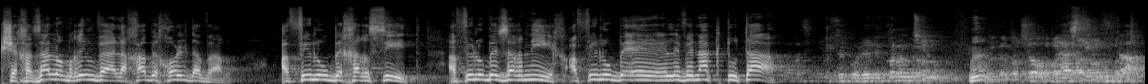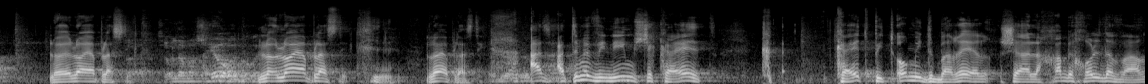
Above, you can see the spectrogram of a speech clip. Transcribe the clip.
כשחז"ל אומרים והלכה בכל דבר, אפילו בחרסית, אפילו בזרניך, אפילו בלבנה כתותה. זה כולל את כל המציאות. מה? לא, פלסטיק מותר? לא, לא היה פלסטיק. לא, לא היה פלסטיק. לא היה פלסטיק. אז אתם מבינים שכעת, כעת פתאום מתברר שההלכה בכל דבר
